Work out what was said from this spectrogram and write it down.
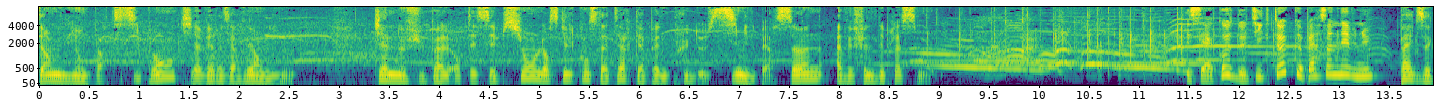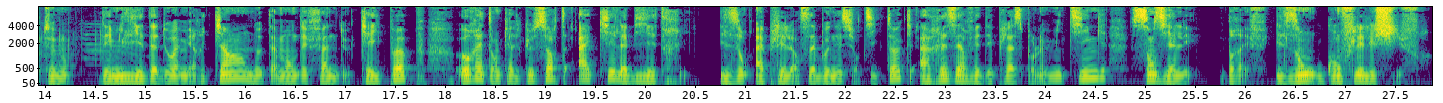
d'un million de participants qui avaient réservé en ligne. Quelle ne fut pas leur déception lorsqu'ils constatèrent qu'à peine plus de 6000 personnes avaient fait le déplacement. Et c'est à cause de TikTok que personne n'est venu. Pas exactement. Des milliers d'ados américains, notamment des fans de K-pop, auraient en quelque sorte hacké la billetterie. Ils ont appelé leurs abonnés sur TikTok à réserver des places pour le meeting sans y aller. Bref, ils ont gonflé les chiffres.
